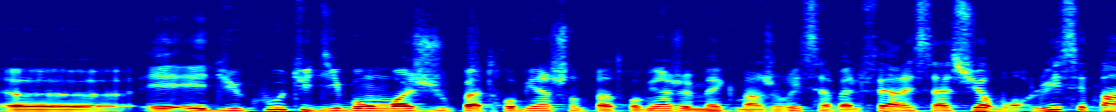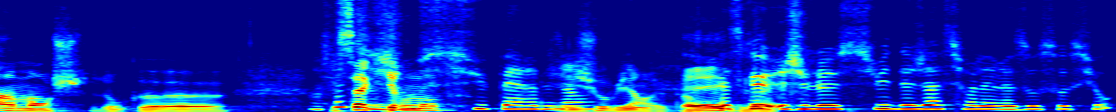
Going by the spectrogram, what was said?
Euh, et, et du coup, tu dis, bon, moi, je joue pas trop bien, je chante pas trop bien, je me mets avec Marjorie, ça va le faire, et ça assure. Bon, lui, c'est pas un manche, donc euh, c'est ça il qui joue remonte. super bien. Il joue bien. Parce Exact. que je le suis déjà sur les réseaux sociaux,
